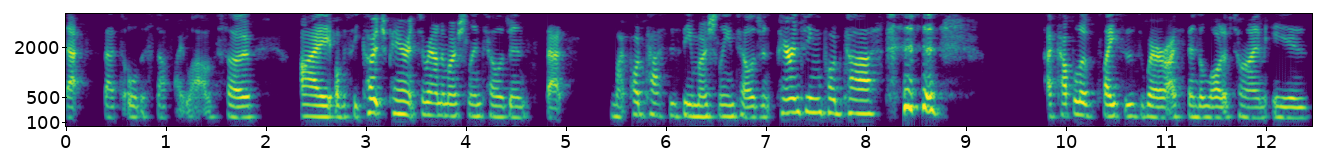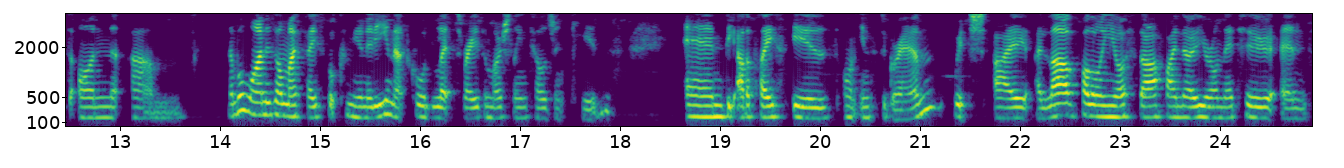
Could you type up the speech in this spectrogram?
that's, that's all the stuff I love. So I obviously coach parents around emotional intelligence. That's my podcast is the emotionally intelligent parenting podcast. a couple of places where I spend a lot of time is on um, number one is on my Facebook community, and that's called Let's Raise Emotionally Intelligent Kids. And the other place is on Instagram, which I, I love following your stuff. I know you're on there too, and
